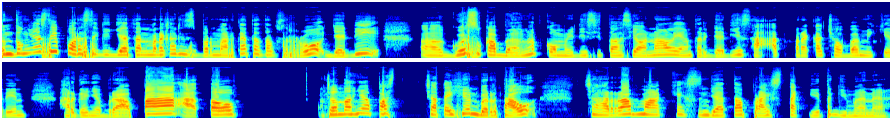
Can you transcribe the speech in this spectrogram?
Untungnya sih porsi kegiatan mereka di supermarket tetap seru, jadi uh, gue suka banget komedi situasional yang terjadi saat mereka coba mikirin harganya berapa atau contohnya pas Cha Taehyun baru tahu cara make senjata price tag gitu gimana.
